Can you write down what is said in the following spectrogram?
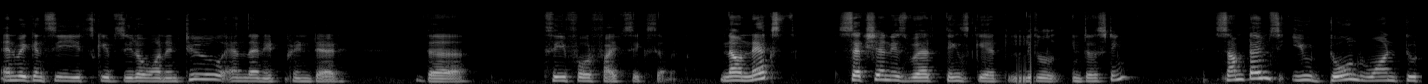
and we can see it skipped 0 1 and 2 and then it printed the 3 4 5 6 7 now next section is where things get little interesting. Sometimes you don't want to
